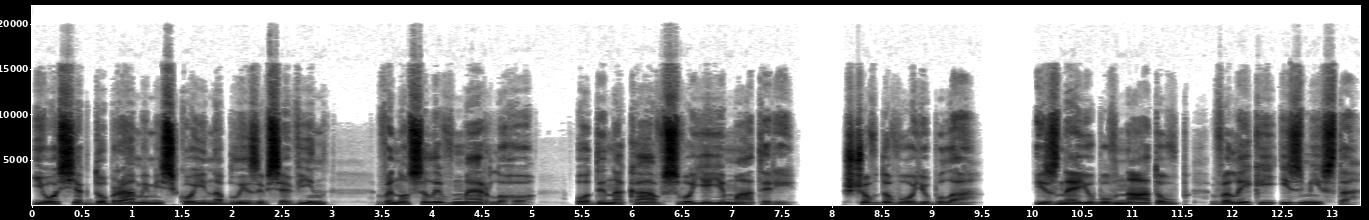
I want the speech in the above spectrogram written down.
І ось як до брами міської наблизився він, виносили вмерлого, одинака в своєї матері, що вдовою була, і з нею був натовп великий із міста.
